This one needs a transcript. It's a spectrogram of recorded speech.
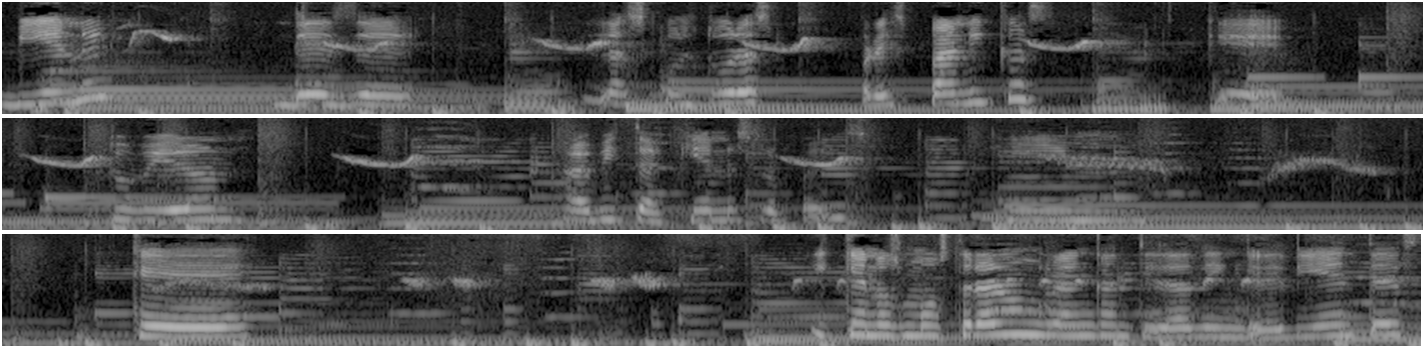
viene desde las culturas prehispánicas que tuvieron hábitat aquí en nuestro país y que y que nos mostraron gran cantidad de ingredientes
